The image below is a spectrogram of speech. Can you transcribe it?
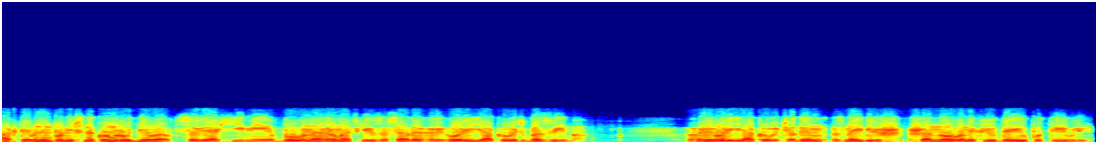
Активним помічником Руднєва в Цовіахімії був на громадських засадах Григорій Якович Базима. Григорій Якович один з найбільш шанованих людей у Путивлі,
